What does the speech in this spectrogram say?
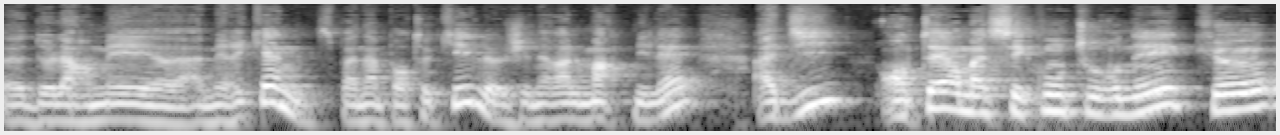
de l'armée américaine, c'est pas n'importe qui, le général Mark Milley, a dit, en termes assez contournés, que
